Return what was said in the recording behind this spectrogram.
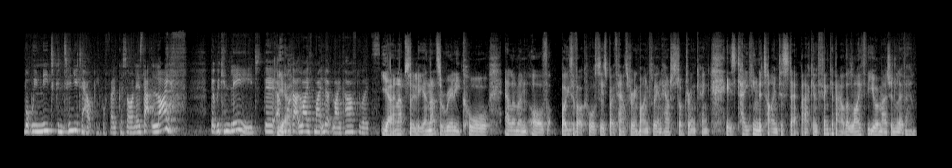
What we need to continue to help people focus on is that life that we can lead the, and yeah. what that life might look like afterwards. Yeah, and absolutely. And that's a really core element of both of our courses, both How to Drink Mindfully and How to Stop Drinking, is taking the time to step back and think about the life that you imagine living.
